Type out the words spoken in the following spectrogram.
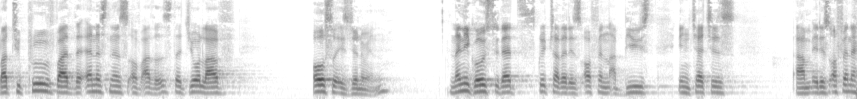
but to prove by the earnestness of others that your love also is genuine. And then he goes to that scripture that is often abused in churches. Um, it is often a,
